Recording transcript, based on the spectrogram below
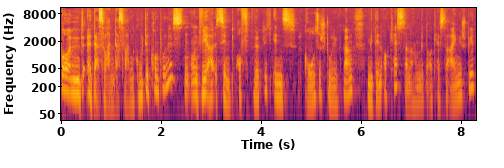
Und äh, das, waren, das waren gute Komponisten. Und wir sind oft wirklich ins große Studio gegangen mit den Orchestern, haben mit dem Orchester eingespielt.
